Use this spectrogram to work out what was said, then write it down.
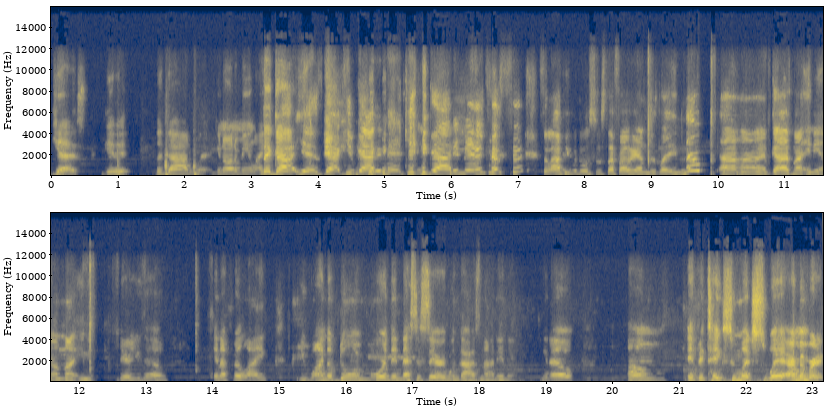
Yes, get it the God way. You know what I mean? Like the God, yes, God, keep God in there, keep God in there. Cause a lot of people doing some stuff out here. I'm just like, nope, uh, uh-uh. uh If God's not in it, I'm not in it. There you go. And I feel like you wind up doing more than necessary when God's not in it. You know, um, if it takes too much sweat, I remember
